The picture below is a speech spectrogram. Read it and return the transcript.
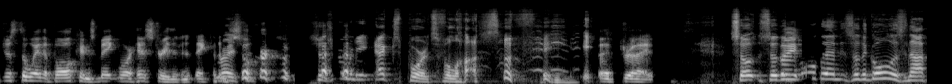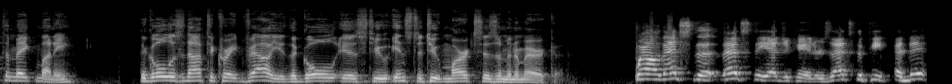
just the way the Balkans make more history than they can Right. absorb. So Germany exports philosophy. That's right. So, so the But- goal then, so the goal is not to make money. The goal is not to create value. The goal is to institute Marxism in America. Well, that's the that's the educators. That's the people, and they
